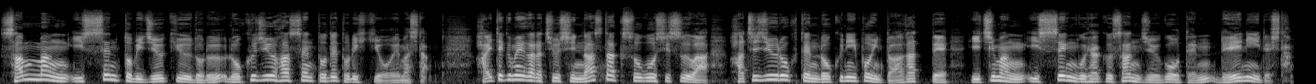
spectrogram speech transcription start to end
3万1000飛び19ドル68セントで取引を終えました。ハイテク銘柄中心ナスダック総合指数は86.6 12ポイント上がって1万1535.02でした。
